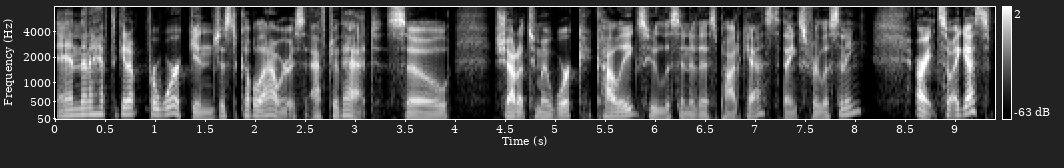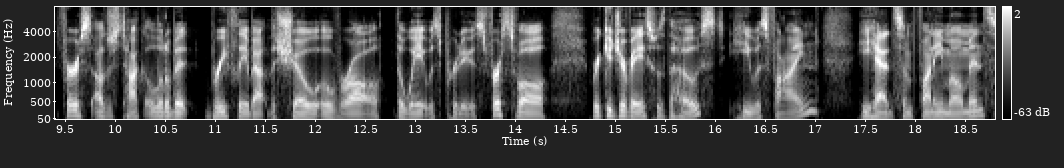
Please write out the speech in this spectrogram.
And then I have to get up for work in just a couple hours after that. So Shout out to my work colleagues who listen to this podcast. Thanks for listening. All right, so I guess first I'll just talk a little bit briefly about the show overall, the way it was produced. First of all, Ricky Gervais was the host. He was fine. He had some funny moments.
